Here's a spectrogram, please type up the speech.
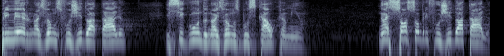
primeiro, nós vamos fugir do atalho, e segundo, nós vamos buscar o caminho. Não é só sobre fugir do atalho,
